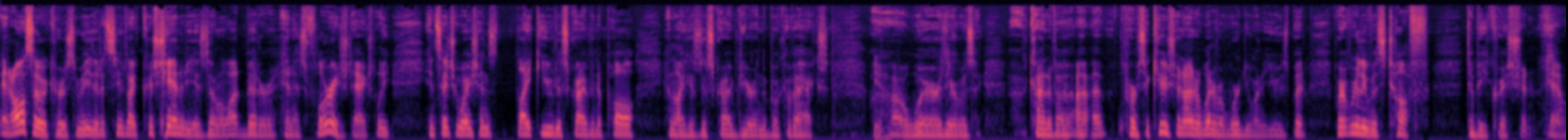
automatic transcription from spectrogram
it also occurs to me that it seems like Christianity has done a lot better and has flourished actually in situations like you describe in Paul and like is described here in the book of Acts, Yeah. uh, where there was a, a kind of a, a, a persecution, I don't know, whatever word you want to use, but where it really was tough to be Christian. Yeah.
